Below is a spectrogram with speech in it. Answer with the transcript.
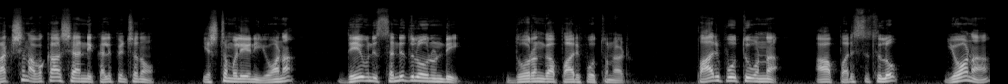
రక్షణ అవకాశాన్ని కల్పించడం ఇష్టములేని యోన దేవుని సన్నిధిలో నుండి దూరంగా పారిపోతున్నాడు. పారిపోతూ ఉన్న ఆ పరిస్థితిలో యోన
